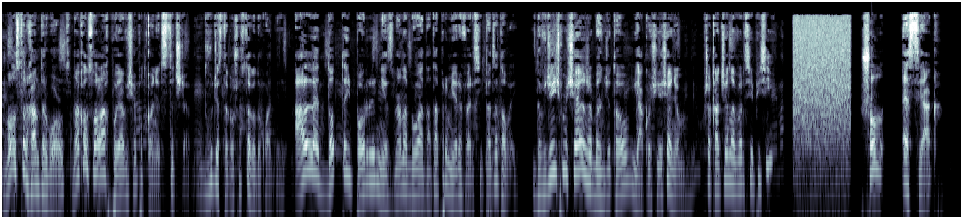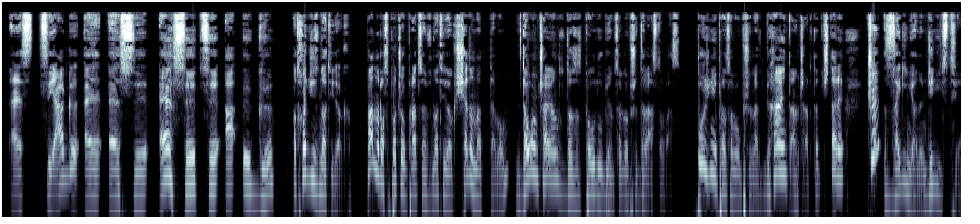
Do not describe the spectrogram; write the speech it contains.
Monster Hunter World na konsolach pojawi się pod koniec stycznia, 26 dokładniej, ale do tej pory nieznana była data premiery wersji PC-owej. Dowiedzieliśmy się, że będzie to jakoś jesienią. Czekacie na wersję PC? Sean Esiak, Esciag, e s s c a g odchodzi z Naughty Dog. Pan rozpoczął pracę w Naughty Dog 7 lat temu, dołączając do zespołu dłubiącego przy The Last of Us. Później pracował przy Left Behind, Uncharted 4 czy Zaginionym Dziedzictwie,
